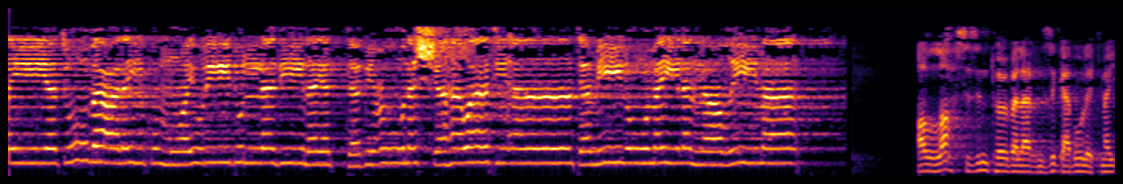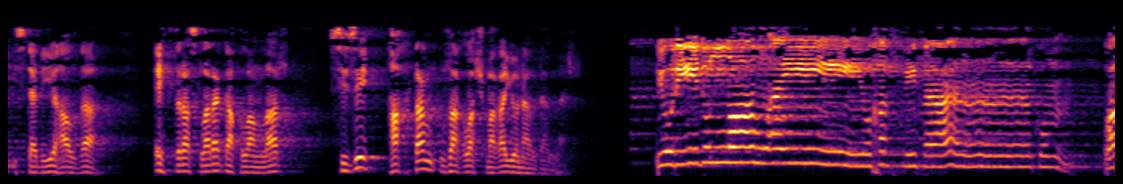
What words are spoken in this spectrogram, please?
an yatuba alaykum və yuridu allazina yettabi'una ash-shahawati an tamilu maylan 'azima. Allah sizin tövbələrinizi qəbul etmək istədiyi halda ehtiraslara qapılanlar sizi haqdan uzaqlaşmağa yönəldərlər. Yuridullahu an yukhaffifə ankum və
